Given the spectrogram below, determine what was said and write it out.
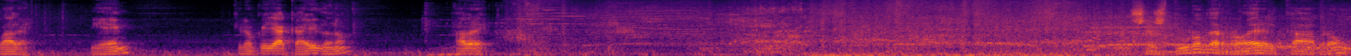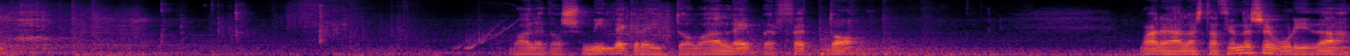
Vale, bien Creo que ya ha caído, ¿no? A ver Pues es duro de roer el cabrón. Vale, 2000 de crédito, vale, perfecto. Vale, a la estación de seguridad.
